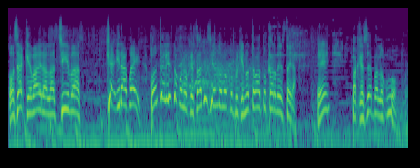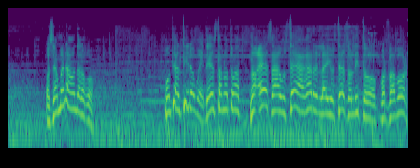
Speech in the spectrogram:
O sea que va a ir a las chivas. Che, Mira, güey, ponte listo con lo que estás diciendo, loco, porque no te va a tocar de esta, era. ¿Eh? Para que sepas, loco. O sea, buena onda, loco. Ponte al tiro, güey. De esta no te va. No, esa, usted agárrela y usted solito, por favor.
